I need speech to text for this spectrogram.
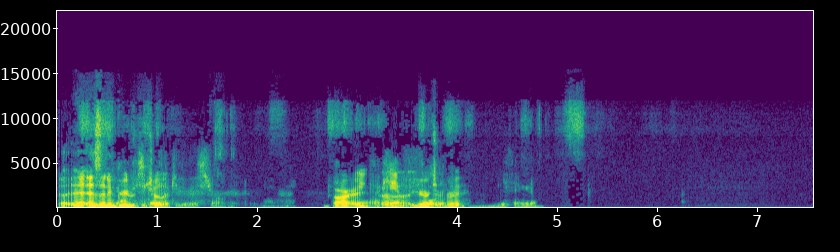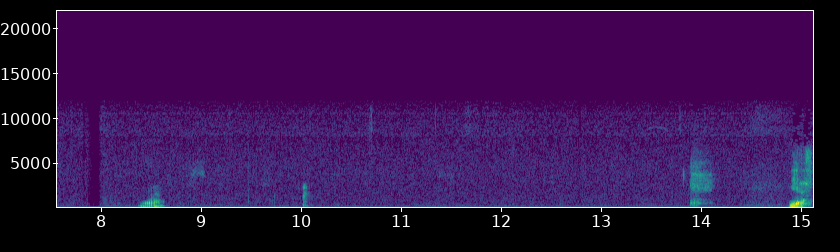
uh, as in agreed with each other. to go with strongly. All right, can't uh, your turn, right? You. Yes.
